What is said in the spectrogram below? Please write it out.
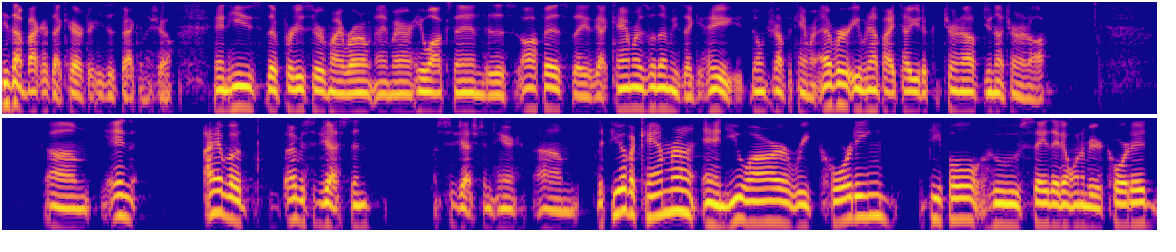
He's not back as that character. He's just back in the show, and he's the producer of My Roanoke Nightmare. He walks into this office. They've got cameras with him. He's like, "Hey, don't turn off the camera ever. Even if I tell you to turn it off, do not turn it off." Um, and I have a I have a suggestion suggestion here. Um, if you have a camera and you are recording people who say they don't want to be recorded,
